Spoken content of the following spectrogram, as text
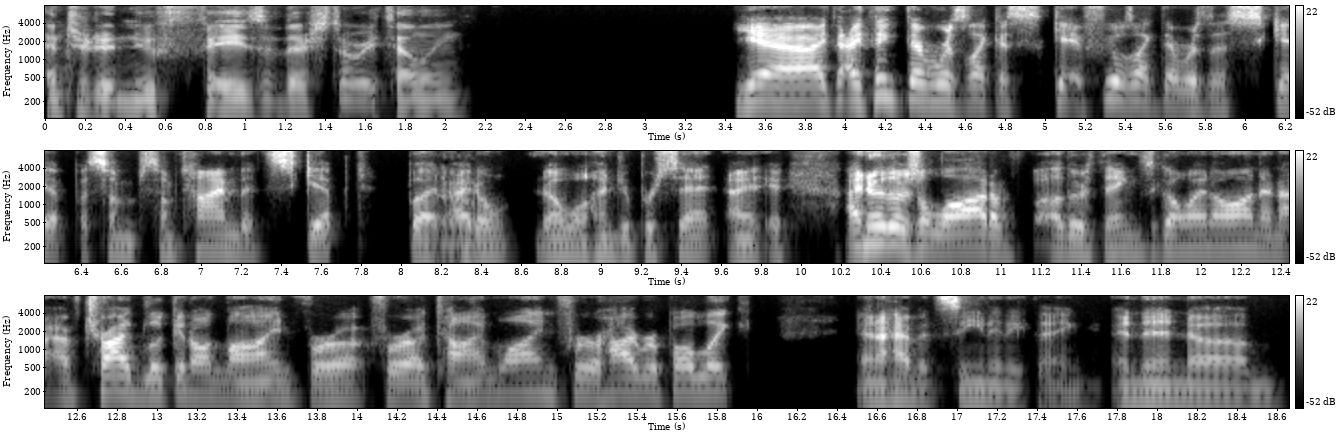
entered a new phase of their storytelling yeah, I, I think there was like a skip. It feels like there was a skip, some some time that skipped, but I Oh. don't know 100. percent I I know there's a lot of other things going on, and I've tried looking online for a for a timeline for High Republic, and I haven't seen anything. And then um,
